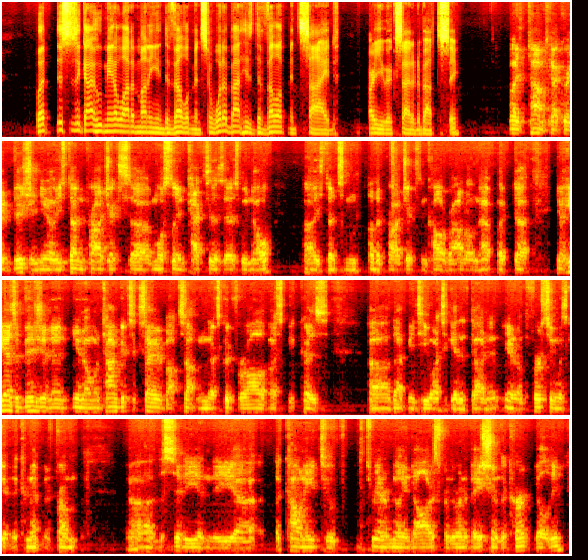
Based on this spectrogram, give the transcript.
but this is a guy who made a lot of money in development. So what about his development side? Are you excited about to see? Well, Tom's got great vision. You know, he's done projects uh, mostly in Texas, as we know. Uh, he's done some other projects in Colorado and that, but uh, you know, he has a vision, and you know, when Tom gets excited about something, that's good for all of us because uh, that means he wants to get it done. And you know, the first thing was getting a commitment from uh, the city and the uh, the county to three hundred million dollars for the renovation of the current building.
